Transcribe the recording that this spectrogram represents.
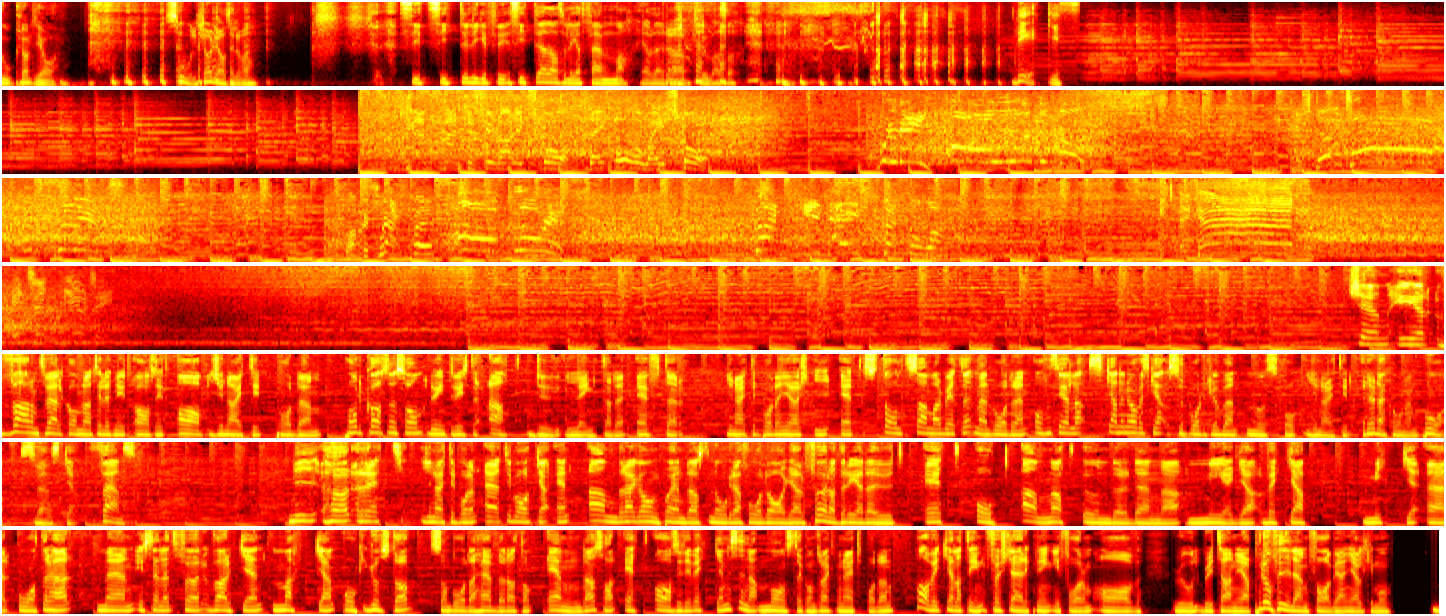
Solklart ja. Solklart ja till och med. City, ligger, City hade alltså legat femma. Jävla rövklubb alltså. Dekis. Can Manchester United score? They always score. Rooney! Oh, wonderful! It's Berbatov! Marcus Rashford! Oh, glorious! That is a special one! It's Beckham! Känn er varmt välkomna till ett nytt avsnitt av United-podden. Podcasten som du inte visste att du längtade efter. United-podden görs i ett stolt samarbete med både den officiella skandinaviska supportklubben MUS och United-redaktionen på Svenska fans. Ni hör rätt. United-podden är tillbaka en andra gång på endast några få dagar för att reda ut ett och annat under denna megavecka. Micke är åter här, men istället för varken Mackan och Gustav, som båda hävdar att de endast har ett avsnitt i veckan i sina monsterkontrakt med United-podden, har vi kallat in förstärkning i form av Rule Britannia-profilen Fabian Jalkemo.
